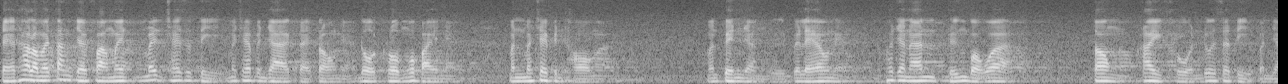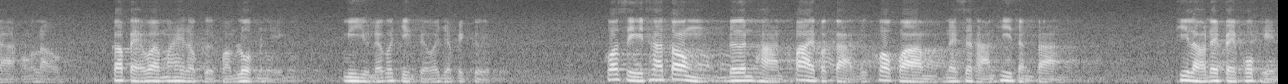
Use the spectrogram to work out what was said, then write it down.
แต่ถ้าเราไม่ตั้งใจฟังไม่ไม่ใช้สติ ไม่ใช้ปัญญาแต่ตรองเนี่ย โดดโครมเข้าไปเนี่ย มันไม่ใช่เป็นทองอะมันเป็นอย่างอื่นไปแล้วเนี่ย เพราะฉะนั้นถึงบอกว่าต้องใคร่ครวญด้วยสติปัญญาของเรา ก็แปลว่าไม่ให้เราเกิดความโลภนั่นเอง มีอยู่แล้วก็จริงแต่ว่าอย่าไปเกิด ข้อสี่ถ้าต้องเดินผ่านป้ายประกาศหรือข้อความในสถานที่ต่างๆ ที่เราได้ไปพบเห็น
